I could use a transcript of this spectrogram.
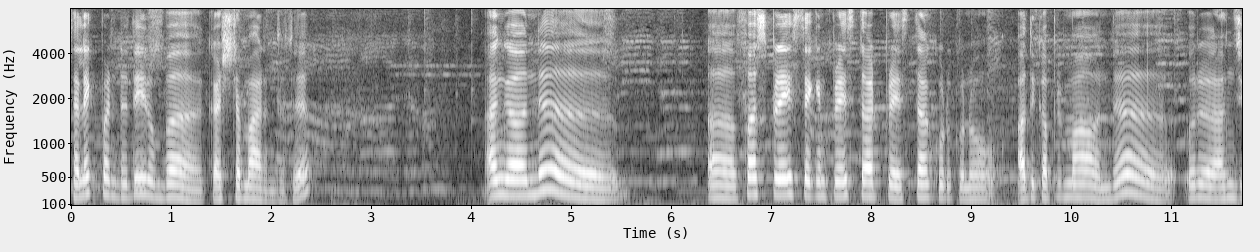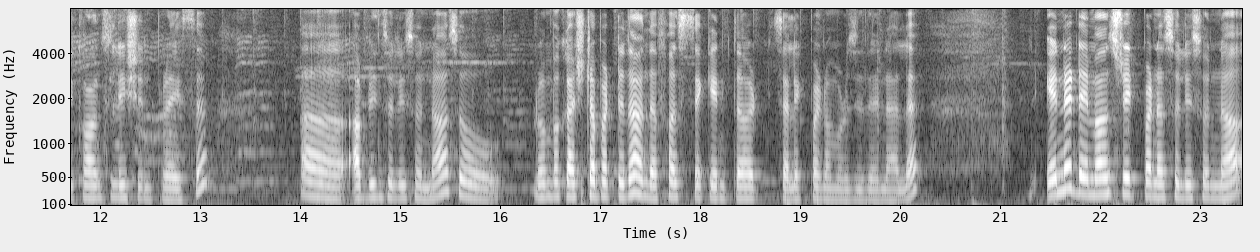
செலக்ட் பண்ணுறதே ரொம்ப கஷ்டமாக இருந்தது. அங்கே வந்து first prize second prize third prize தான் கொடுக்கணும். அதுக்கப்புறமா வந்து ஒரு அஞ்சு கான்சலேஷன் ப்ரைஸு அப்படின்னு சொல்லி சொன்னால் ஸோ ரொம்ப கஷ்டப்பட்டு தான் அந்த ஃபர்ஸ்ட் செகண்ட் தேர்ட் செலக்ட் பண்ண முடிஞ்சது என்னால். என்ன டெமான்ஸ்ட்ரேட் பண்ண சொல்லி சொன்னால்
